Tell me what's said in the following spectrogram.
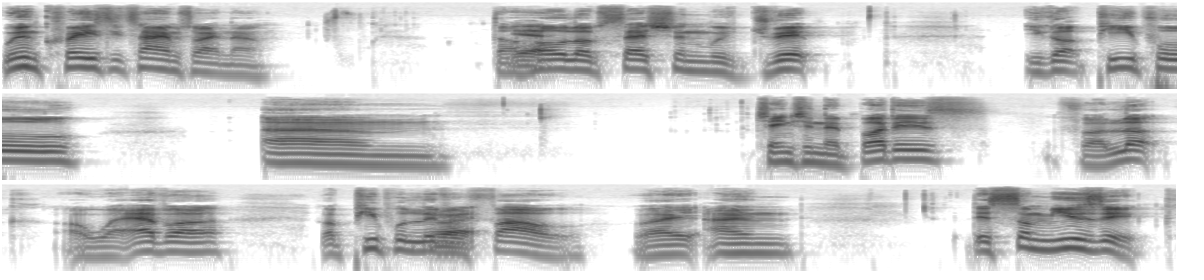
We're in crazy times right now. The Yeah. whole obsession with drip. You got people um changing their bodies for a look or whatever. Got people living Right. foul, right? And there's some music.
